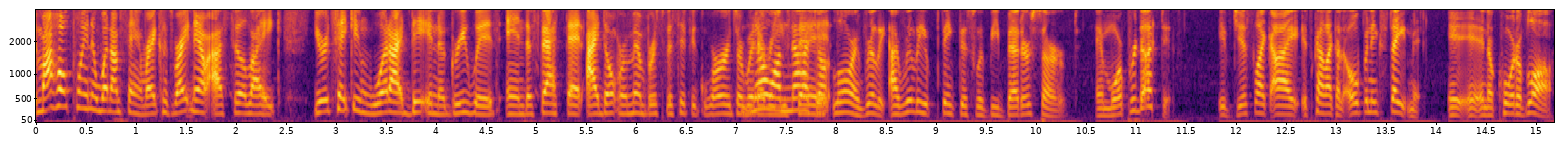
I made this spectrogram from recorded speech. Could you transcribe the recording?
my whole point of what I'm saying, right? Because right now I feel like you're taking what I didn't agree with and the fact that I don't remember specific words or whatever no, I'm you not, said. Lauren. Really, I really think this would be better served and more productive if just like I, it's kind of like an opening statement in, in a court of law.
